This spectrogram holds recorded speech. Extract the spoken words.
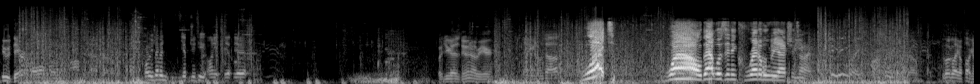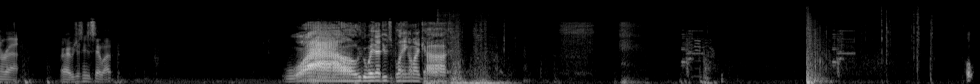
Dude, they're all on top of that, bro. Oh, he's jumping. Yep, JT. On you. Yep, yep. What you guys doing over here? Standing on top? What? Wow, that was an incredible reaction time. Like, fuck, bro. You look like a fucking rat. All right, we just need to say what. Wow, the way that dude's playing on my cock. Oh.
